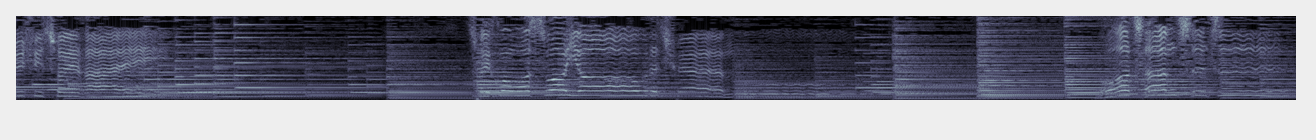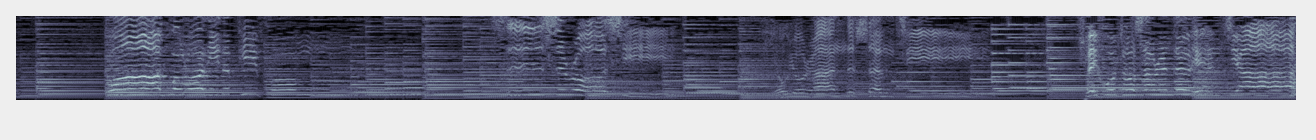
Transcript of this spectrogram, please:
徐徐吹来，吹过我所有的全部。我曾赤子，刮过落地的披风，丝丝若细，悠悠然的生机。吹过多少人的脸颊，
